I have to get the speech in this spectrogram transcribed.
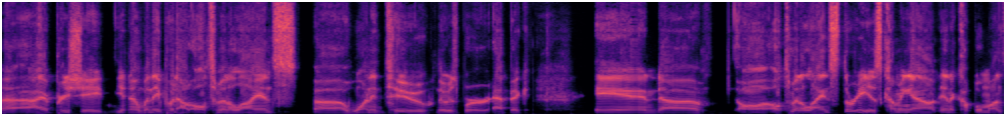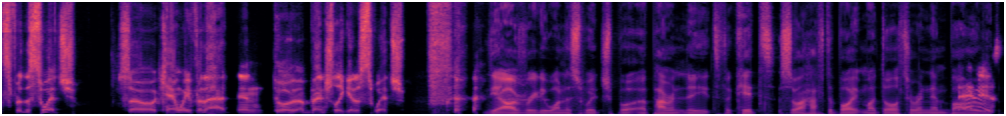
Uh, I appreciate you know when they put out Ultimate Alliance uh, one and two; those were epic. And uh, uh, Ultimate Alliance three is coming out in a couple months for the Switch, so I can't wait for that and to eventually get a Switch. Yeah, I really want to switch, but apparently it's for kids, so I have to buy it my daughter and then borrow It it. is.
